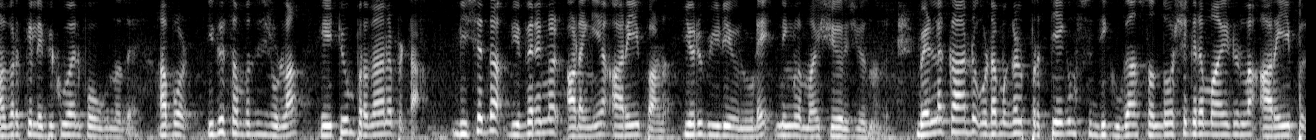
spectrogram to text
അവർക്ക് ലഭിക്കുവാൻ പോകുന്നത്. അപ്പോൾ ഇത് സംബന്ധിച്ചിട്ടുള്ള ഏറ്റവും പ്രധാനപ്പെട്ട വിശദ വിവരങ്ങൾ അടങ്ങിയ അറിയിപ്പാണ് ഈ ഒരു വീഡിയോയിലൂടെ നിങ്ങളുമായി ഷെയർ ചെയ്യുന്നത് വെള്ളക്കാർഡ് ഉടമകൾ പ്രത്യേകം ശ്രദ്ധിക്കുക സന്തോഷകരമായിട്ടുള്ള അറിയിപ്പ്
